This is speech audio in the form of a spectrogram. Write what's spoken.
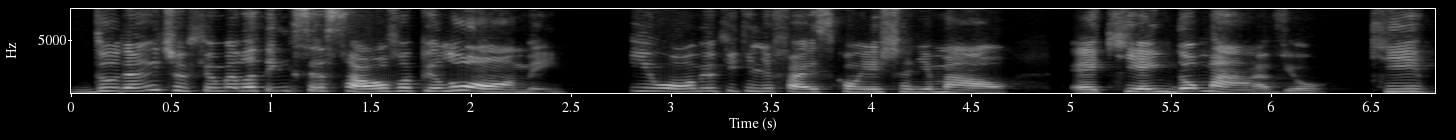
durante o filme ela tem que ser salva pelo homem. E o homem o que, que ele faz com este animal? É que é indomável, que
